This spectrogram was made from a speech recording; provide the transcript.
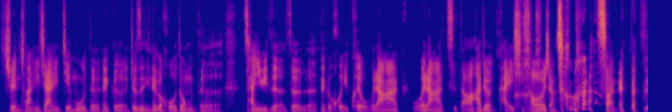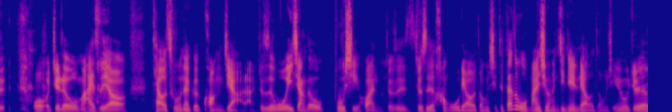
宣传一下你节目的那个，就是你那个活动的参与者的的那个回馈，我会让他我会让他知道，他就很开心。然后我想说，算了，但是我我觉得我们还是要跳出那个框架啦，就是我一向都不喜欢，就是就是很无聊的东西，但是我蛮喜欢今天聊的东西，因为我觉得。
